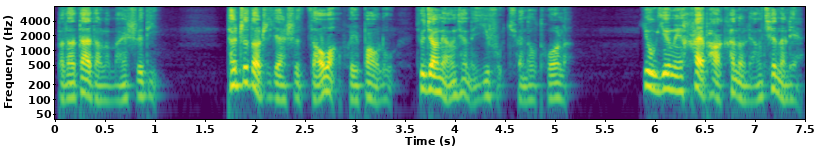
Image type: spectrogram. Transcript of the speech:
把她带到了埋尸地。他知道这件事早晚会暴露，就将梁倩的衣服全都脱了。又因为害怕看到梁倩的脸，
